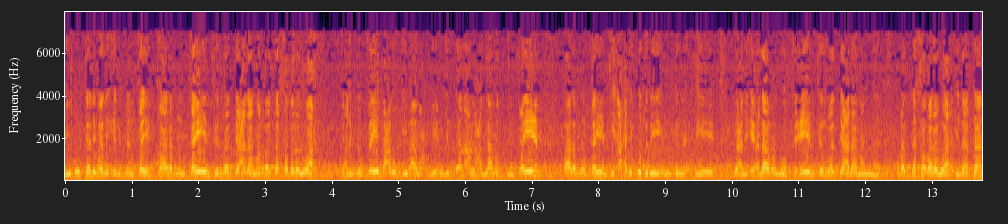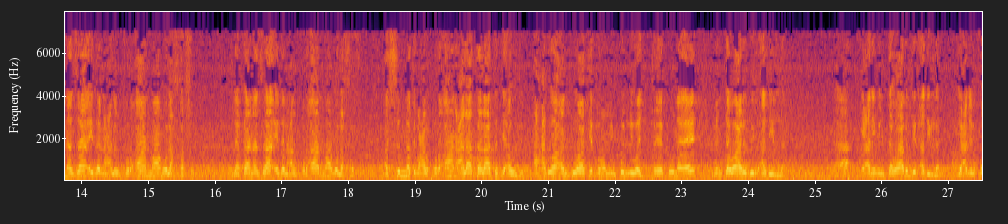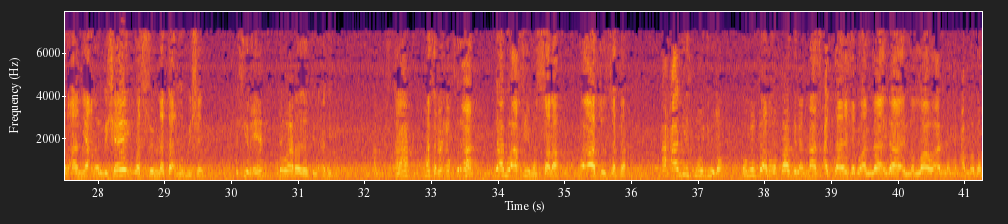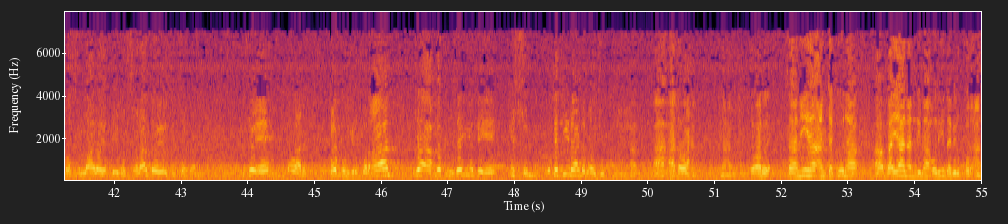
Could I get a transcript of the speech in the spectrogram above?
يقول كلمة لابن القيم قال ابن القيم في الرد على من رد خبر الواحد. يعني ابن القيم معروف إمام عظيم جدا العلامة ابن القيم قال ابن القيم في أحد كتبه يمكن في يعني إعلام الموفعين في الرد على من رد خبر الواحد إذا كان زائدا على القرآن ما ملخصه إذا كان زائدا على القرآن ما ملخصه السنة مع القرآن على ثلاثة أوجه، أحدها أن توافقهم من كل وجه، فيكون إيه؟ من توارد الأدلة. ها؟ يعني من توارد الأدلة، يعني القرآن يأمر بشيء والسنة تأمر بشيء. يصير إيه؟ تواردت الأدلة. ها؟ مثلا القرآن قال وأقيموا الصلاة وآتوا الزكاة. أحاديث موجودة، أمرت أن أقاتل الناس حتى يشهدوا أن لا إله إلا الله وأن محمدا رسول الله ويقيموا الصلاة ويؤتوا الزكاة. يصير إيه؟ توارد. حكم في القرآن جاء حكم زيه في إيه؟ في السنة وكثير هذا موجود ها هذا واحد نعم ثانيها أن تكون بيانا لما أريد بالقرآن؟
